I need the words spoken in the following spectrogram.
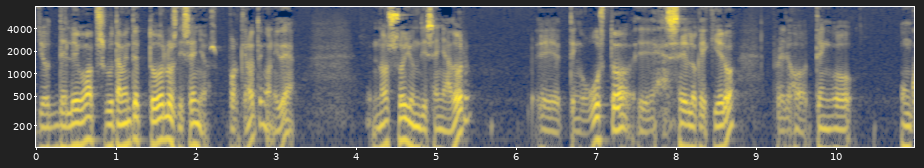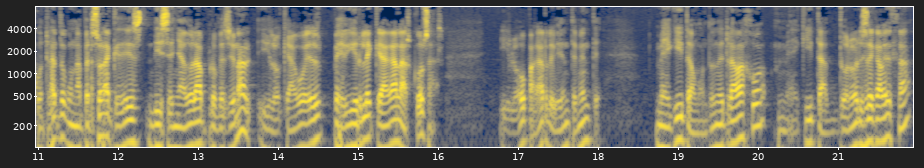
yo delego absolutamente todos los diseños, porque no tengo ni idea. No soy un diseñador, eh, tengo gusto, eh, sé lo que quiero, pero tengo un contrato con una persona que es diseñadora profesional y lo que hago es pedirle que haga las cosas y luego pagarle, evidentemente. Me quita un montón de trabajo, me quita dolores de cabeza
